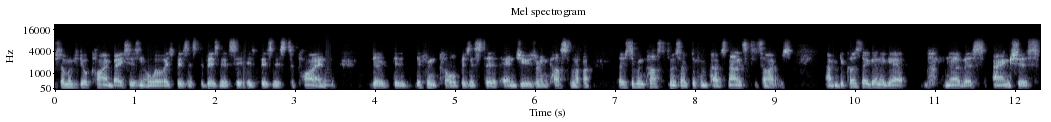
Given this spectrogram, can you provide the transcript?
some of your client base isn't always business to business, it is business to client, the, the different core business to end user and customer, those different customers have different personality types. And because they're going to get nervous, anxious,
